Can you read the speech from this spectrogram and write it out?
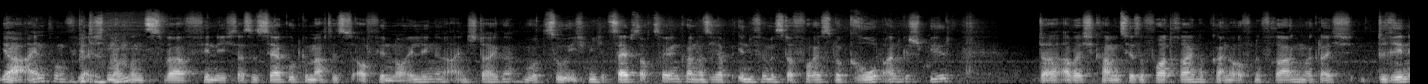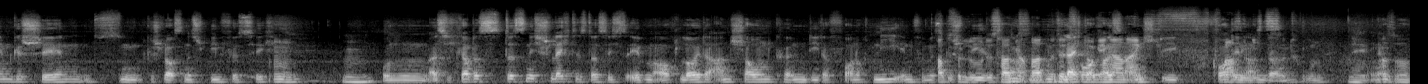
Ja, ein Punkt vielleicht noch, und zwar finde ich, dass es sehr gut gemacht ist, auch für Neulinge, Einsteiger, wozu ich mich jetzt selbst auch zählen kann. Also ich habe Infamous davor jetzt nur grob angespielt, da, aber ich kam jetzt hier sofort rein, habe keine offenen Fragen, war gleich drin im Geschehen, es ist ein geschlossenes Spiel für sich. Und also ich glaube, dass das nicht schlecht ist, dass sich es eben auch Leute anschauen können, die davor noch nie Infamous Absolut, gespielt das hat, haben. hat mit den Vielleicht auch als Vorgängern Einstieg eigentlich vor quasi den nichts zu anderen. tun. Nee. Also,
